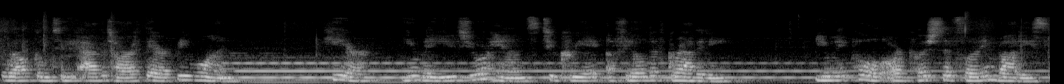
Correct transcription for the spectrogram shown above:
Welcome to the Avatar Therapy 1. Here, you may use your hands to create a field of gravity. You may pull or push the floating bodies.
